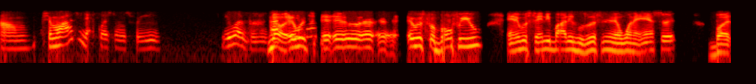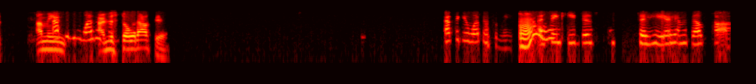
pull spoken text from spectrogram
Um, Sh'Moore, I think that question was for you. You wasn't. No, it was it, it, it, it was for both of you, and it was for anybody who's listening and want to answer it. But I mean, I think it wasn't I just throw it out there. I think it wasn't for me. Oh. I think he just to hear himself talk.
